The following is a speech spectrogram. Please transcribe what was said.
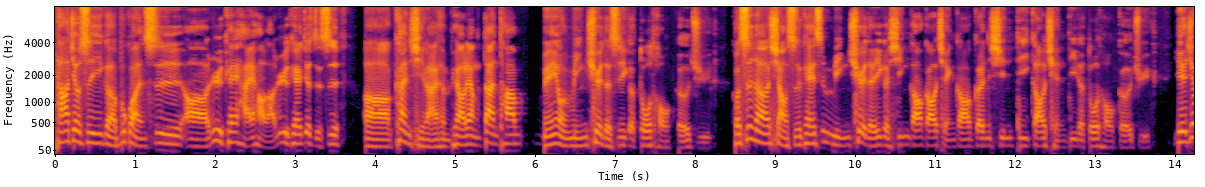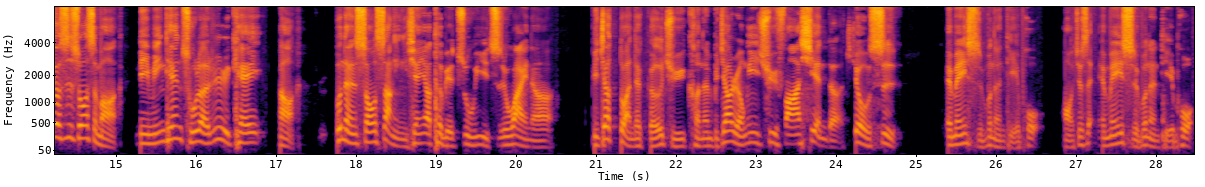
它就是一个，不管是呃日 K 还好啦，日 K 就只是呃看起来很漂亮，但它没有明确的是一个多头格局。可是呢，小十 K 是明确的一个新高高前高跟新低高前低的多头格局，也就是说什么？你明天除了日 K 啊不能收上影线要特别注意之外呢，比较短的格局可能比较容易去发现的就是 MA 十不能跌破哦，就是 MA 十不能跌破，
